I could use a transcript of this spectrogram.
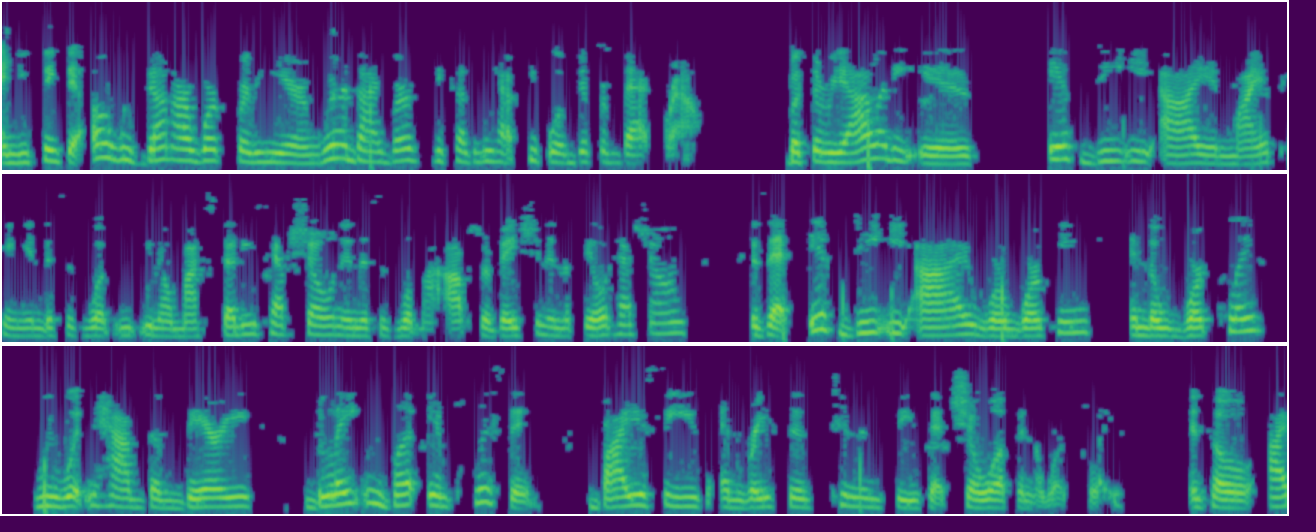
and you think that oh we've done our work for the year and we're diverse because we have people of different backgrounds. But the reality is if DEI, in my opinion, this is what you know my studies have shown, and this is what my observation in the field has shown, is that if DEI were working in the workplace, we wouldn't have the very blatant but implicit biases and racist tendencies that show up in the workplace. And so I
